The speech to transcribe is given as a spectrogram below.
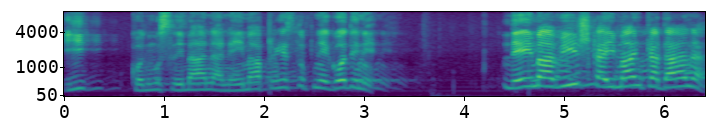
I kod muslimana ne ima prijestupne godine. Ne ima viška i manjka dana.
